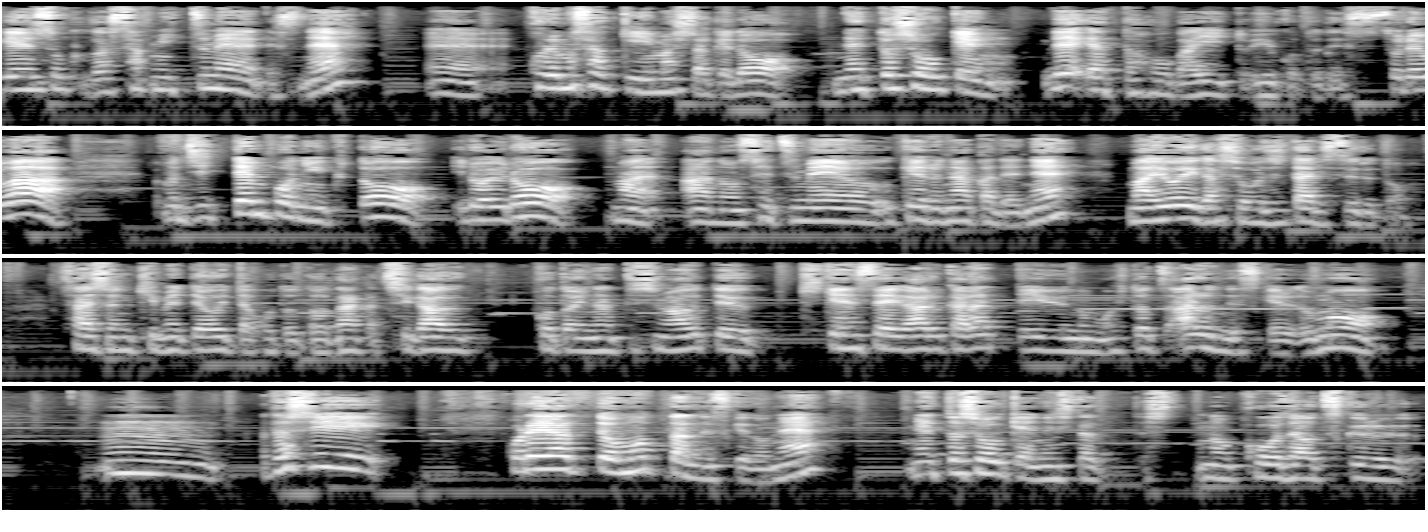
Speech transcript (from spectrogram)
原則が 3, 3つ目ですね。えー、これもさっき言いましたけど、ネット証券でやった方がいいということです。それは、実店舗に行くと、いろいろ、まあ、あの、説明を受ける中でね、迷いが生じたりすると。最初に決めておいたこととなんか違うことになってしまうっていう危険性があるからっていうのも一つあるんですけれども、うん、私、これやって思ったんですけどね。ネット証券にしたの講座を作る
